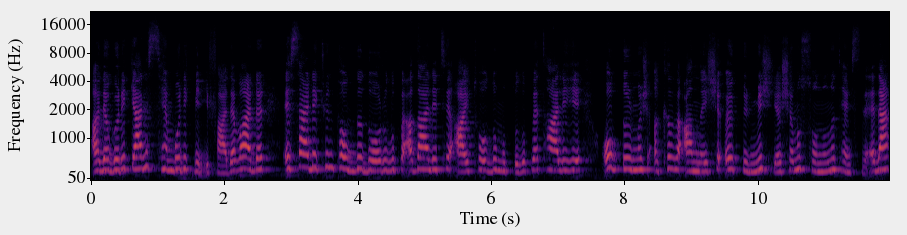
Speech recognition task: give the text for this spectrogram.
Alegorik yani sembolik bir ifade vardır. Eserde kün togdu doğruluk ve adaleti, ait olduğu mutluluk ve talihi, okdurmuş akıl ve anlayışı öktürmüş yaşamın sonunu temsil eder.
